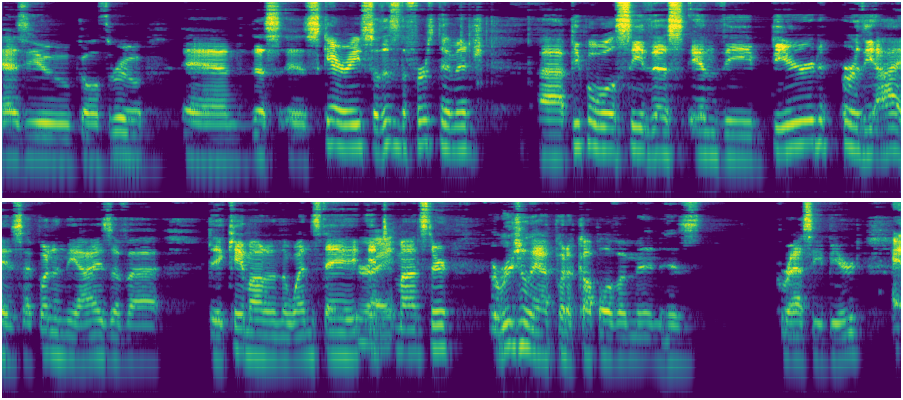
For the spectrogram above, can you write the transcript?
as you go through and this is scary. So this is the first image. Uh, people will see this in the beard or the eyes. I put in the eyes of. Uh, it came out on the Wednesday Right. It monster. Originally, I put a couple of them in his grassy beard. and,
